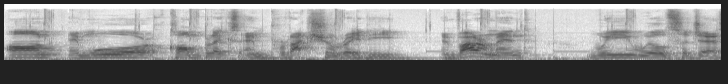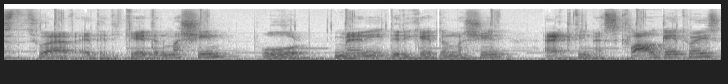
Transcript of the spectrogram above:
On a more complex and production ready environment, we will suggest to have a dedicated machine or many dedicated machine acting as cloud gateways.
